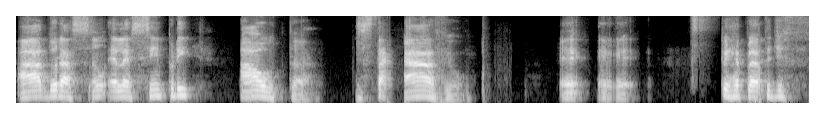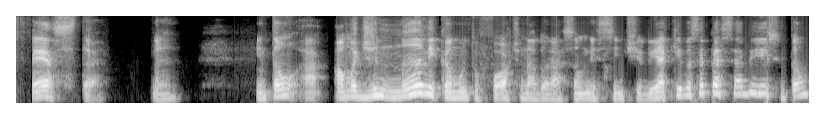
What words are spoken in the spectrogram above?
a adoração ela é sempre alta, destacável, é, é sempre repleta de festa, né? Então, há, há uma dinâmica muito forte na adoração nesse sentido. E aqui você percebe isso. Então,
